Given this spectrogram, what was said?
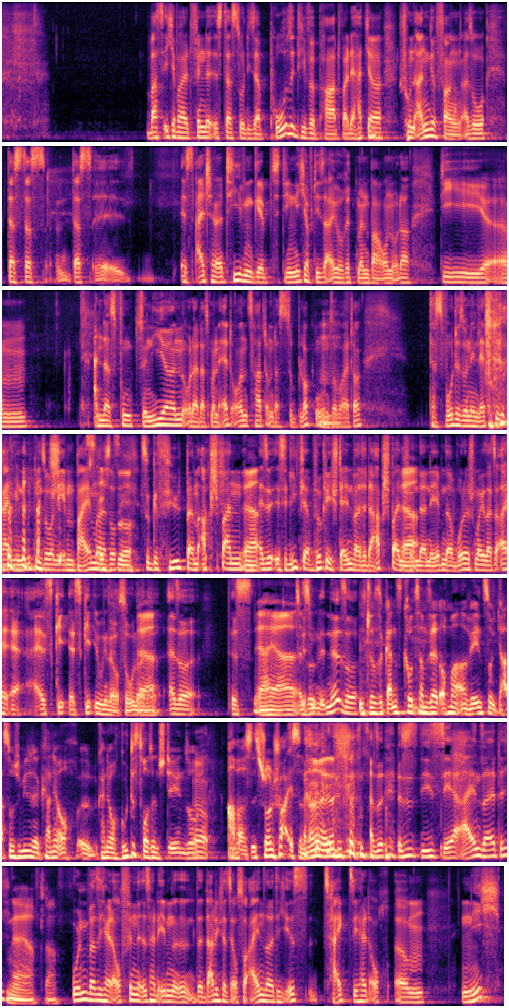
Was ich aber halt finde, ist, dass so dieser positive Part, weil der hat ja schon angefangen, also dass, das, dass äh, es Alternativen gibt, die nicht auf diese Algorithmen bauen oder die ähm, anders funktionieren oder dass man Add-ons hat, um das zu blocken mhm. und so mhm. weiter das wurde so in den letzten drei Minuten so nebenbei mal so, so, so. gefühlt beim Abspannen. Ja. Also es lief ja wirklich stellenweise der Abspann ja. schon daneben. Da wurde schon mal gesagt, so, ah, es, geht, es geht übrigens auch so, Leute. Ja. Also das ja, ja, also, ist, ne, so. Ich glaube, so ganz kurz haben sie halt auch mal erwähnt, so, ja, Social Media, da kann ja auch, äh, kann ja auch Gutes draus entstehen, so. Ja. Aber es ist schon scheiße. Ne? also, das ist, die ist sehr einseitig. Naja, klar. Und was ich halt auch finde, ist halt eben, äh, dadurch, dass sie auch so einseitig ist, zeigt sie halt auch ähm, nicht,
